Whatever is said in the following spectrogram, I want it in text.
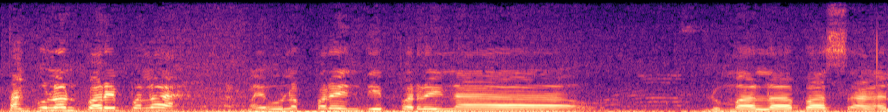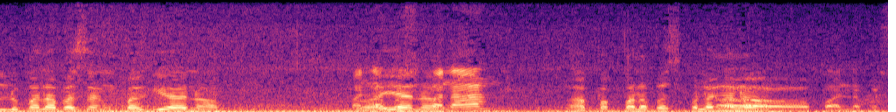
tag-ulan pa rin pala. May ulan pa rin, hindi pa rin na lumalabas ang lumalabas ang bagyo ano. So, ayan, oh. pa lang. Ah, papalabas pa lang ano. Oo, palabas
